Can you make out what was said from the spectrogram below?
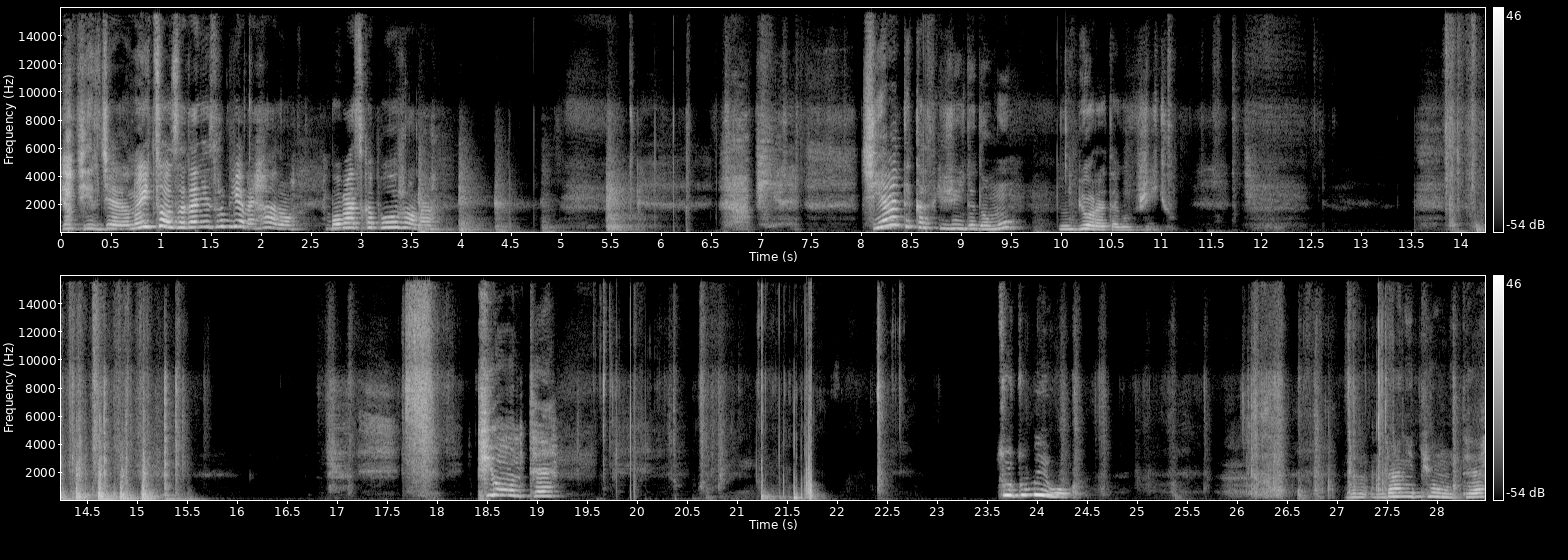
Ja pierdzielę. No i co? Zadanie zrobione, halo. Bo maska położona. Ja. Czy ja mam te kartki wziąć do domu? Nie biorę tego w życiu. Piąte. Tu było? Zadanie piąte.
